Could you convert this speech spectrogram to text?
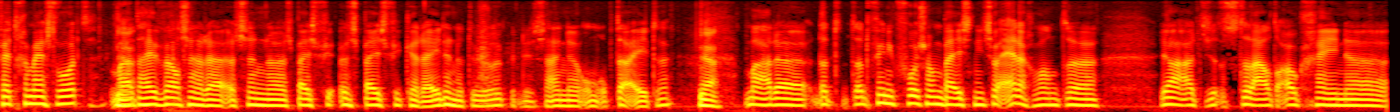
vet gemest wordt. Maar Ja. het heeft wel zijn, zijn, specifie- een specifieke reden natuurlijk. Die zijn om op te eten. Ja. Maar dat, dat vind ik voor zo'n beest niet zo erg. Want ja, het, straalt ook geen, eh,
